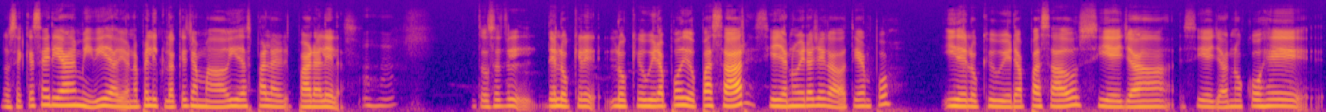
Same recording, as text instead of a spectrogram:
no sé qué sería de mi vida. Había una película que se llamaba Vidas Paralelas. Entonces, de, de lo, que, lo que hubiera podido pasar si ella no hubiera llegado a tiempo y de lo que hubiera pasado si ella, si ella no coge,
